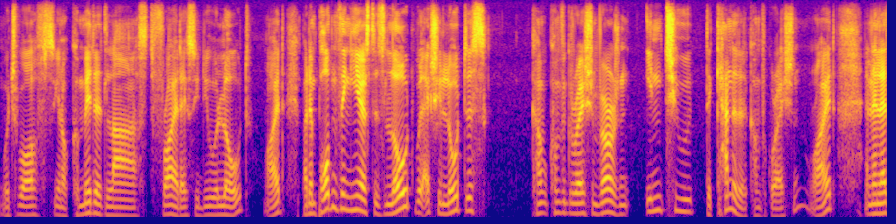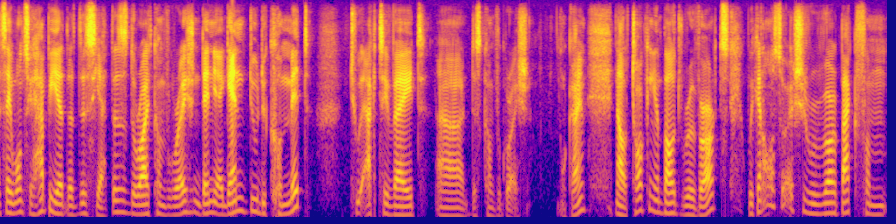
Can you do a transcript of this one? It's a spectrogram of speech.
which was you know committed last Friday. So you do a load right? But important thing here is this load will actually load this configuration version into the candidate configuration right? And then let's say once you're happy that this yeah this is the right configuration then you again do the commit to activate uh, this configuration okay? Now talking about reverts we can also actually revert back from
